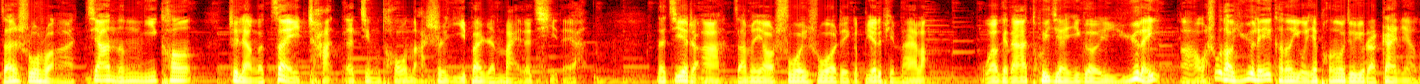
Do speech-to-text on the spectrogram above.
咱说说啊，佳能、尼康这两个在产的镜头，哪是一般人买得起的呀？那接着啊，咱们要说一说这个别的品牌了。我要给大家推荐一个鱼雷啊！我说到鱼雷，可能有些朋友就有点概念了。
